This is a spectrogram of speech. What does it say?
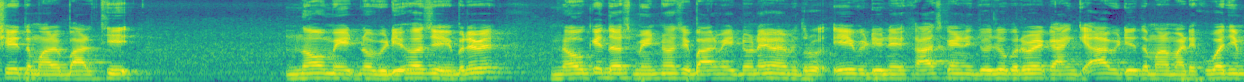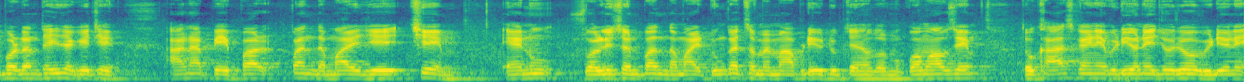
છે, તમારે બારથી નવ મિનિટનો વીડિયો હશે. બરાબર? નવ કે દસ મિનિટનો હશે, બાર મિનિટનો નહીં હોય મિત્રો. એ વિડીયોને ખાસ કરીને જોજો, બરાબર? કારણ કે આ વીડિયો તમારા માટે ખૂબ જ ઇમ્પોર્ટન્ટ થઈ શકે છે. આના પેપર પણ તમારે જે છે, એનું સોલ્યુશન પણ તમારે ટૂંક જ સમયમાં આપણી યુટ્યુબ ચેનલ પર મૂકવામાં આવશે. તો ખાસ કરીને વિડીયોને જોજો. વિડીયોને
